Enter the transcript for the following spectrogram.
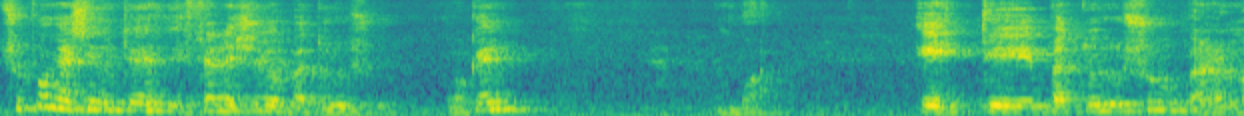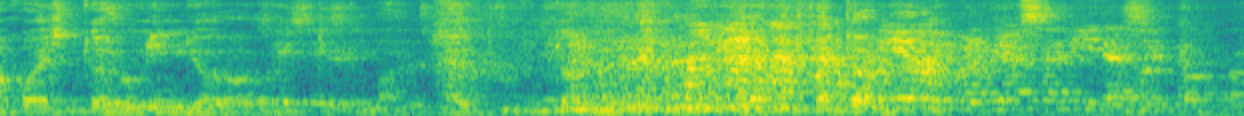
Supóngase que ustedes están leyendo Paturuzú, ¿ok? Bueno. Este, Paturuzú, para los más jovencitos, era un indio. Sí, sí, este, sí. Bueno, ahí, todo el mundo. Ya todo volvió a salir hace poco.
